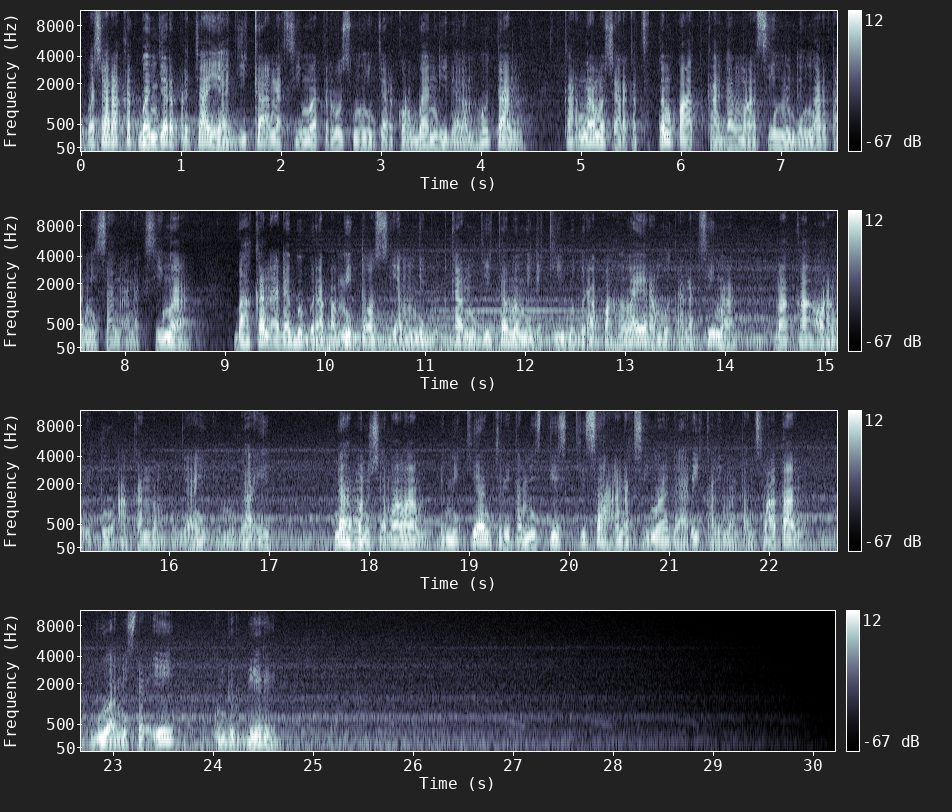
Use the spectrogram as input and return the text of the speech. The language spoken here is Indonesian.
Masyarakat Banjar percaya jika anak Sima terus mengincar korban di dalam hutan, karena masyarakat setempat kadang masih mendengar tangisan anak Sima. Bahkan ada beberapa mitos yang menyebutkan jika memiliki beberapa helai rambut anak Sima, maka orang itu akan mempunyai ilmu gaib. Nah manusia malam, demikian cerita mistis kisah anak Sima dari Kalimantan Selatan. Gua Mister I, undur diri.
